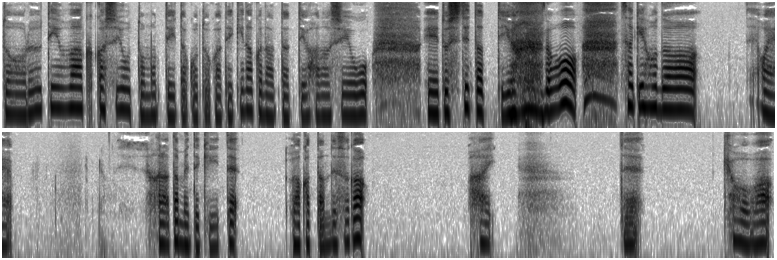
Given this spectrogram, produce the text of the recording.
と、ルーティンワーク化しようと思っていたことができなくなったっていう話を、えっ、と、してたっていうのを、先ほど、え改めて聞いて分かったんですが、はい。で、今日は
